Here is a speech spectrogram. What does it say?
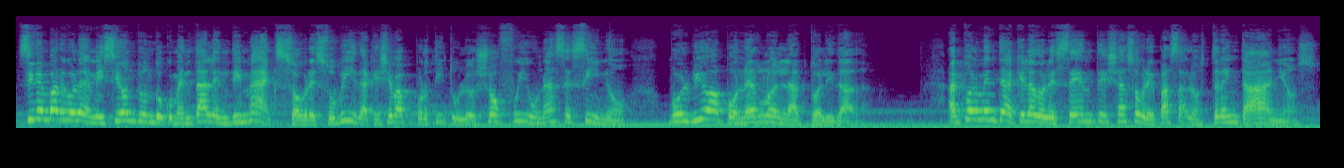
Sin embargo, la emisión de un documental en D-Max sobre su vida que lleva por título Yo fui un asesino volvió a ponerlo en la actualidad. Actualmente aquel adolescente ya sobrepasa los 30 años.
